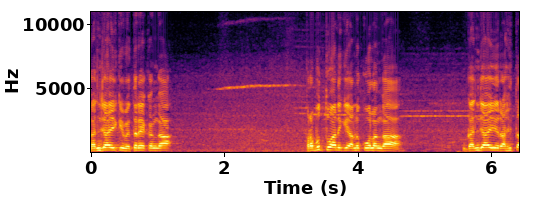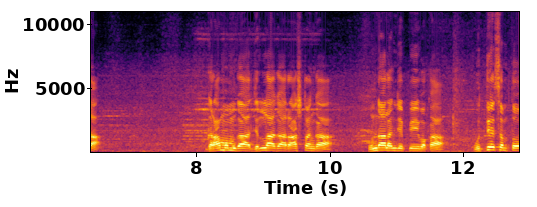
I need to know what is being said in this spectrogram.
గంజాయికి వ్యతిరేకంగా ప్రభుత్వానికి అనుకూలంగా గంజాయి రహిత గ్రామంగా జిల్లాగా రాష్ట్రంగా ఉండాలని చెప్పి ఒక ఉద్దేశంతో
